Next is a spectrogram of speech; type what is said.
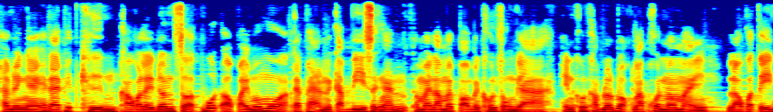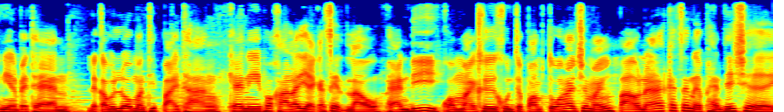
ทำยังไงให้ได้เพชรคืน เขาก็เลยด้นสดพูดออกไปมั่วๆ แต่แผนมันกลับดีซะงั้นทำไมเราไม่ปลอมเป็นคนส่งยา เห็นคนขับรถบอกรับคนมาใหม่ เราก็ตีเนียนไปแทน แล้วก็ไปร่วมมันที่ปลายทาง แค่นี้พ่อค้ารายใหญ่ก็เสร็จเรา แผนดี ความหมายคือคุณจะปลอมตัวให้ใช่ไหมเปล่านะแค่เสนอแผนเฉย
